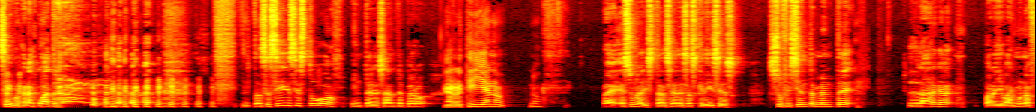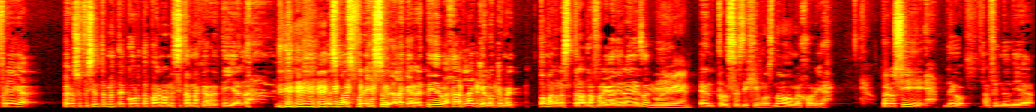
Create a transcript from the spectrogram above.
Sí, porque eran cuatro. Entonces sí, sí estuvo interesante, pero Carretilla, ¿no? ¿No? eh, es una distancia de esas que dices suficientemente larga para llevarme una friega, pero suficientemente corta para no necesitar una carretilla, ¿no? es más friega subir a la carretilla y bajarla que lo que me toma arrastrar la fregadera esa. Muy bien. Entonces dijimos, no, mejor ya. Pero sí, digo, al fin del día,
